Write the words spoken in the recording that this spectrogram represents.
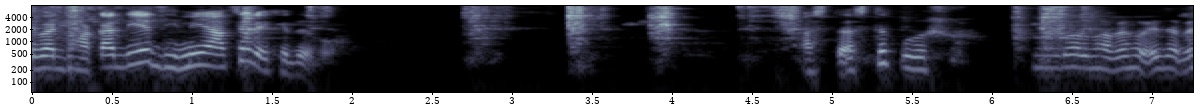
এবার ঢাকা দিয়ে ধিমি আঁচে রেখে দেব। আস্তে আস্তে পুরো সুন্দর ভাবে হয়ে যাবে।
